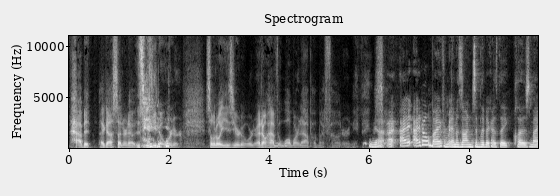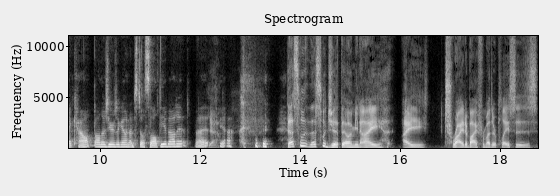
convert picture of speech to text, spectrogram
habit, I guess. I don't know. It's easy to order. It's a little easier to order. I don't have the Walmart app on my phone or anything. Yeah, so. I, I don't buy from Amazon simply because they closed my account all those years ago and I'm still salty about it. But yeah. yeah. that's that's legit though. I mean, I I try to buy from other places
